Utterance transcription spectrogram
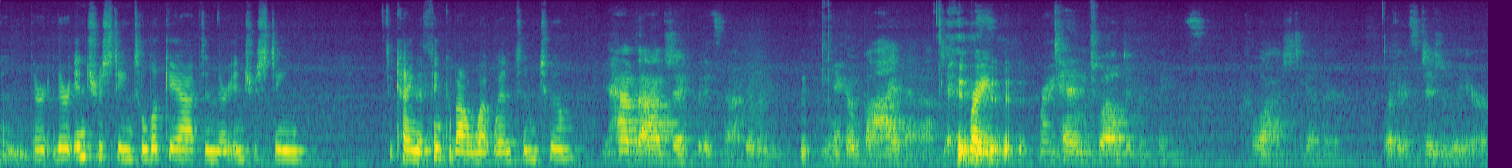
and they're they're interesting to look at, and they're interesting to kind of think about what went into them. You have the object, but it's not really, you can't go buy that object. Right. Right. 10, 12 different things collaged together, whether it's digitally or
